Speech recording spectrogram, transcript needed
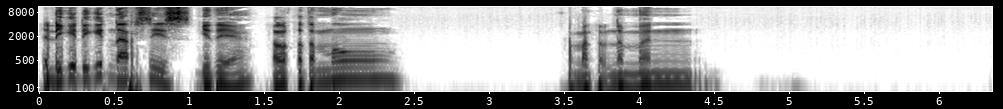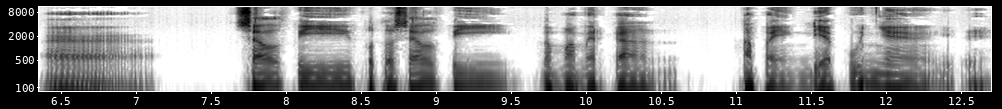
Sedikit-dikit narsis gitu ya. Kalau ketemu sama teman-teman uh, selfie, foto selfie, memamerkan apa yang dia punya gitu ya.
